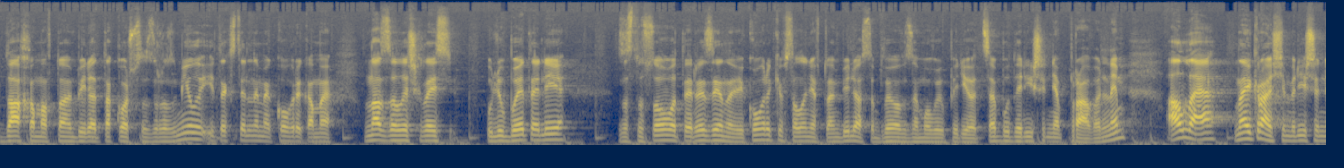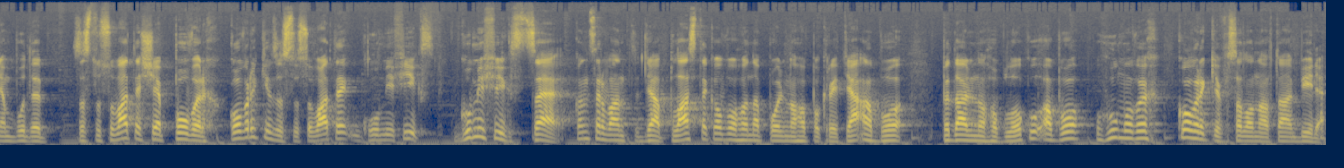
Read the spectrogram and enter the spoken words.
дахом автомобіля також все зрозуміло, і текстильними ковриками у нас залишились у любителі застосовувати резинові коврики в салоні автомобіля, особливо в зимовий період. Це буде рішення правильним. Але найкращим рішенням буде застосувати ще поверх ковриків, застосувати гуміфікс. Гуміфікс це консервант для пластикового напольного покриття або педального блоку або гумових ковриків салону автомобіля.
